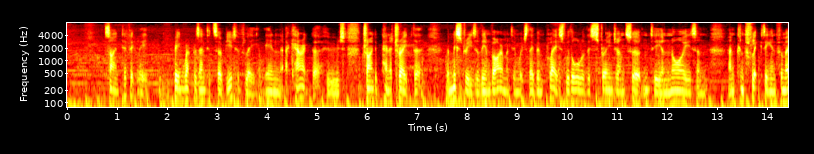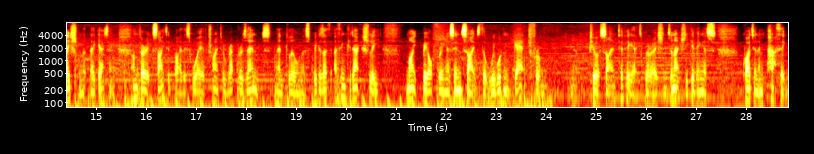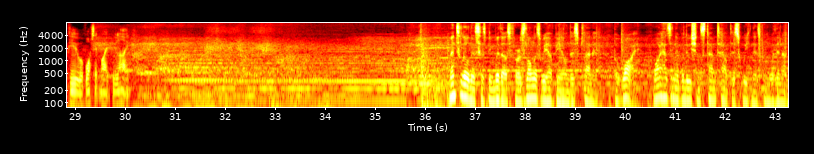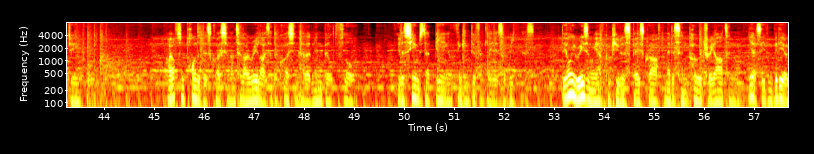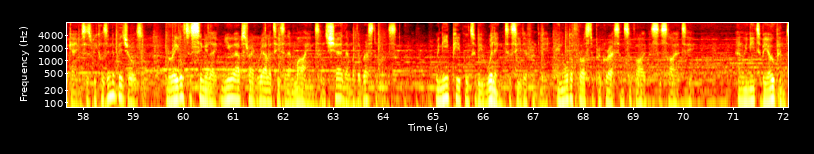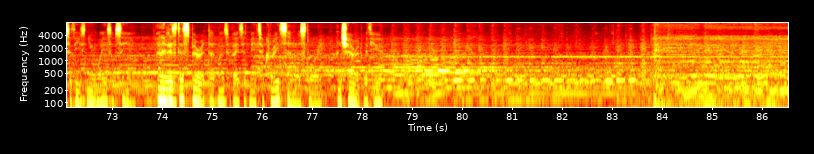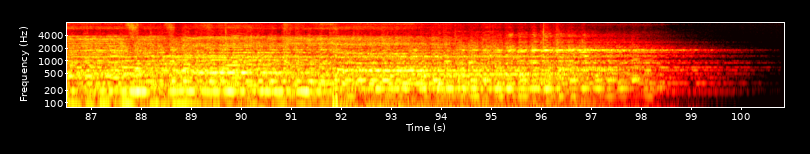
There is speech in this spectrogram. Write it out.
scientifically being represented so beautifully in a character who's trying to penetrate the, the mysteries of the environment in which they've been placed with all of this strange uncertainty and noise and, and conflicting information that they're getting. I'm very excited by this way of trying to represent mental illness because I, th- I think it actually might be offering us insights that we wouldn't get from pure scientific explorations and actually giving us quite an empathic view of what it might be like. Mental illness has been with us for as long as we have been on this planet, but why? Why hasn't evolution stamped out this weakness from within our gene pool? I often pondered this question until I realized that the question had an inbuilt flaw. It assumes that being and thinking differently is a weakness. The only reason we have computers, spacecraft, medicine, poetry, art, and yes, even video games is because individuals were able to simulate new abstract realities in their minds and share them with the rest of us. We need people to be willing to see differently in order for us to progress and survive as society. And we need to be open to these new ways of seeing. And it is this spirit that motivated me to create Senua Story and share it with you.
